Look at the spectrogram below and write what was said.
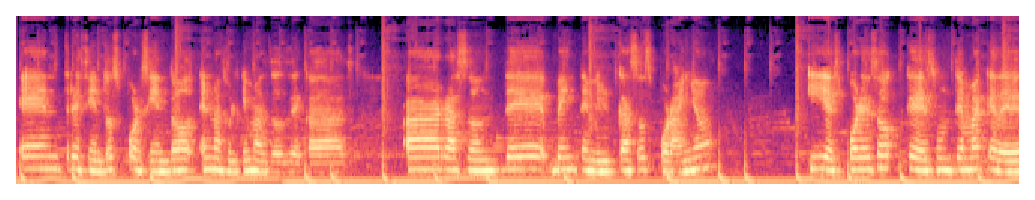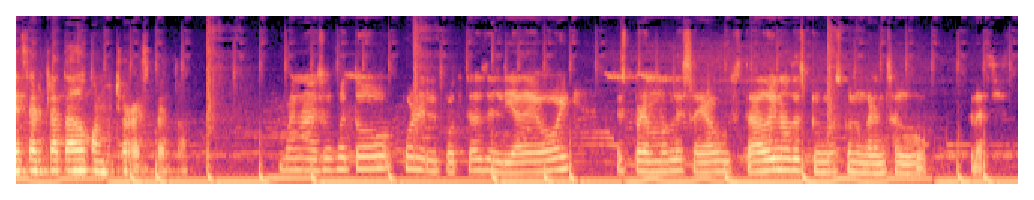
en 300% en las últimas dos décadas a razón de 20.000 casos por año y es por eso que es un tema que debe ser tratado con mucho respeto. Bueno, eso fue todo por el podcast del día de hoy. Esperemos les haya gustado y nos despedimos con un gran saludo. Gracias.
